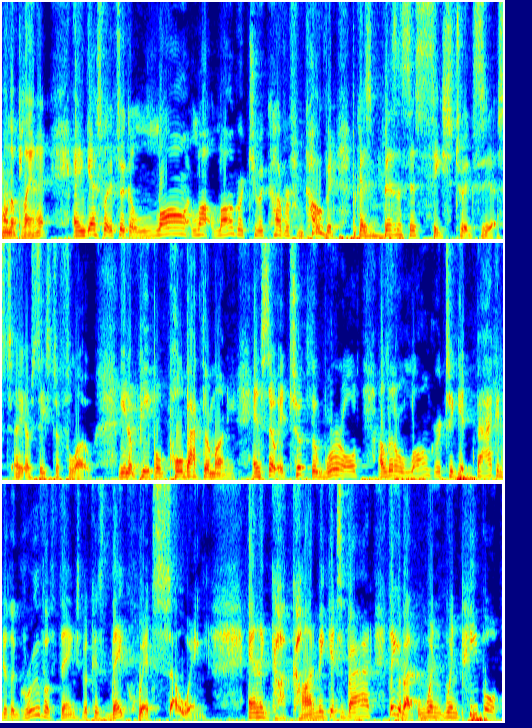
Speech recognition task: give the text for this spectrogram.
On the planet. And guess what? It took a long, lot longer to recover from COVID because businesses ceased to exist, uh, ceased to flow. You know, people pull back their money. And so it took the world a little longer to get back into the groove of things because they quit sowing. And the economy gets bad. Think about it. When, when people,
